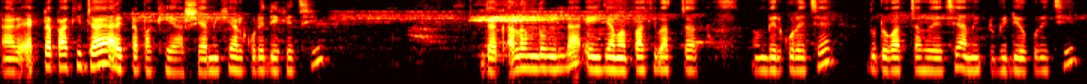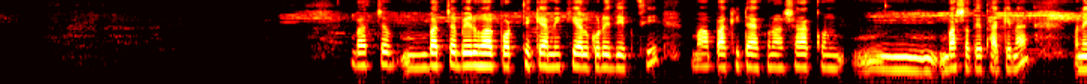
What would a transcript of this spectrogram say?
আর একটা পাখি যায় আর একটা পাখি আসে, আমি খেয়াল করে দেখেছি। যাক, আলহামদুলিল্লাহ, এই যে আমার পাখি বাচ্চা বের করেছে দুটো বাচ্চা হয়েছে, আমি একটু ভিডিও করেছি। বাচ্চা বাচ্চা বের হওয়ার পর থেকে আমি খেয়াল করে দেখছি, মা পাখিটা এখন আর সারাক্ষণ বাসাতে থাকে না। মানে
